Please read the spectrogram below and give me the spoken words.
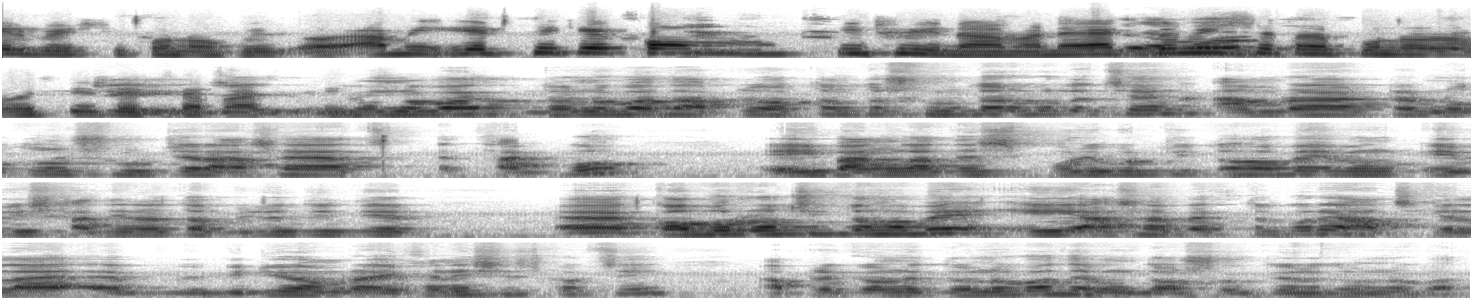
এর বেশি কোনো আমি এর থেকে কম কিছুই না মানে একদমই সেটার পুনরাবৃত্তি দেখতে পাচ্ছি। ধন্যবাদ ধন্যবাদ। আপনি অত্যন্ত সুন্দর বলেছেন। আমরা একটা নতুন সূর্যের আশায় থাকব। এই বাংলাদেশ পরিবর্তিত হবে এবং এই স্বাধীনতা বিরোধীদের কবর রচিত হবে। এই আশা ব্যক্ত করে আজকে ভিডিও আমরা এখানে শেষ করছি। আপনাকে অনেক ধন্যবাদ এবং দর্শকদেরও ধন্যবাদ।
